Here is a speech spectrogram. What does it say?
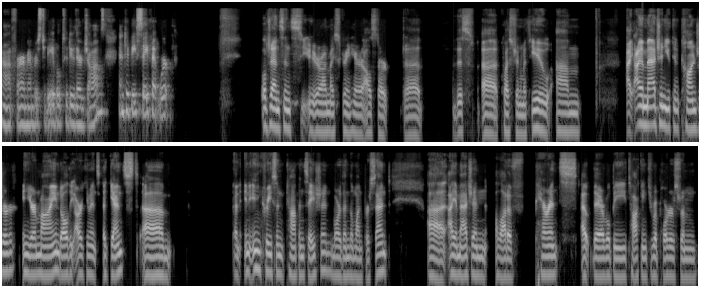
uh, for our members to be able to do their jobs and to be safe at work. Well, Jen, since you're on my screen here, I'll start uh, this uh, question with you. Um, I, I, imagine you can conjure in your mind all the arguments against um, an, an, increase in compensation more than the 1%. Uh, I imagine a lot of parents out there will be talking to reporters from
